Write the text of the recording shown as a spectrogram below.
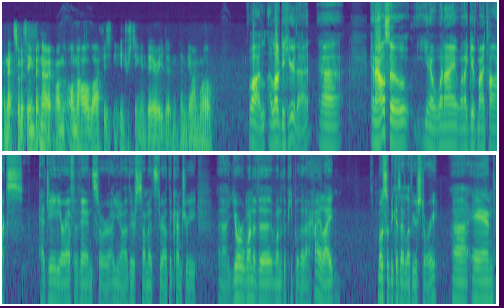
and that sort of thing. But no, on on the whole, life is interesting and varied and, and going well. Well, I, I love to hear that. Uh, and I also, you know, when I when I give my talks at JDRF events or you know other summits throughout the country, uh, you're one of the one of the people that I highlight, mostly because I love your story, uh, and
